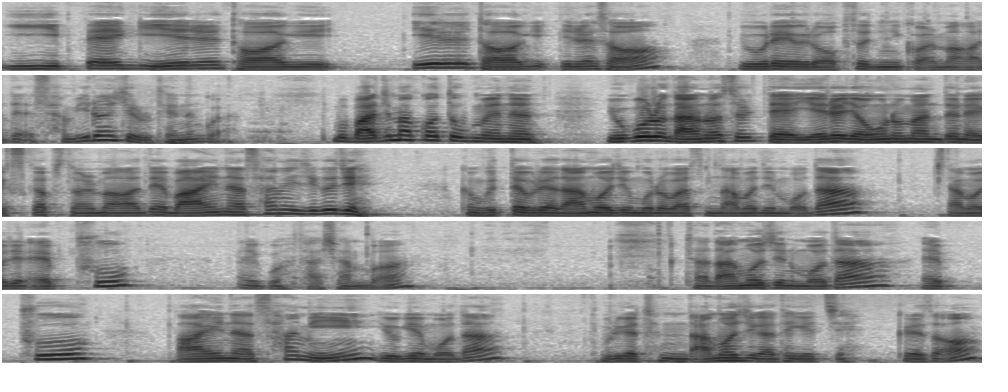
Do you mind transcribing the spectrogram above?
2 빼기 1 더하기 1 더하기 1에서 요래 요래 없어지니까 얼마가 돼? 3 이런 식으로 되는 거야. 뭐 마지막 것도 보면은 요걸로 나눴을 때 얘를 0으로 만든 x값은 얼마가 돼? 마이너스 3이지 그지? 그럼 그때 우리가 나머지 물어봤으면 나머지는 뭐다? 나머지는 f 아이고 다시 한번 자 나머지는 뭐다? f 마이너스 3이 요게 뭐다? 우리가 찾는 나머지가 되겠지 그래서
